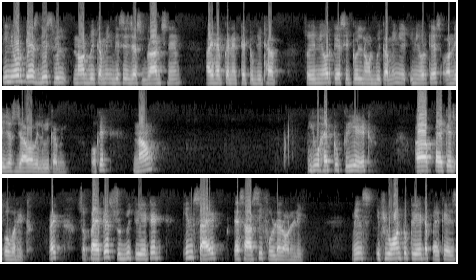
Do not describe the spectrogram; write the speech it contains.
In your case this will not be coming. This is just branch name. I have connected to github. So in your case it will not be coming. In your case only just java will be coming. Okay. Now you have to create a package over it right? So package should be created inside src folder only. Means if you want to create a package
